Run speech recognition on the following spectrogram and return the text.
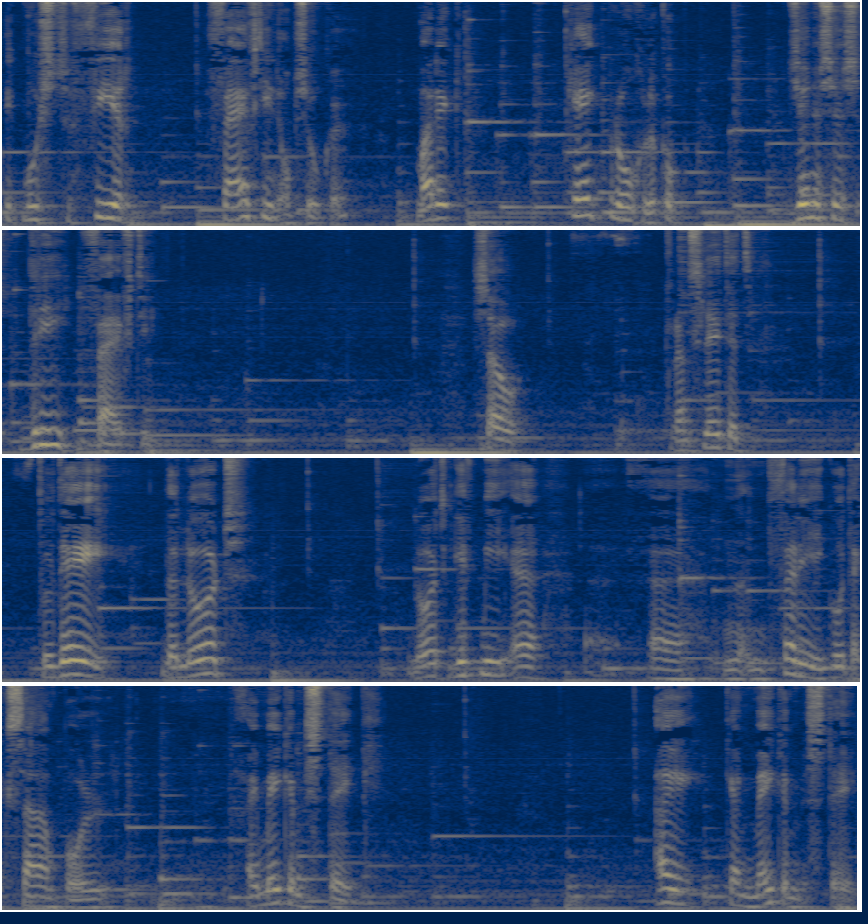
ik moest 4:15 opzoeken, maar ik keek per ongeluk op Genesis 3:15. So, translated, today the Lord, Lord, give me a, a very good example I make a mistake. I can make a mistake.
